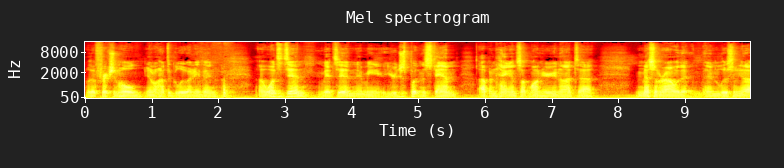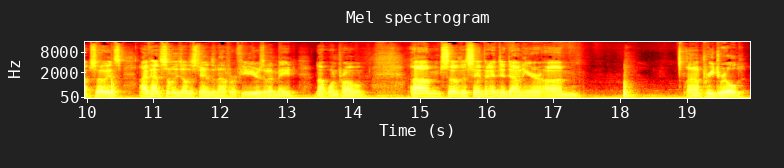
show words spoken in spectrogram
with a friction hold. You don't have to glue anything. Uh, once it's in, it's in. I mean, you're just putting the stand up and hanging something on here. You're not uh, messing around with it and loosening it up. So it's. I've had some of these other stands now for a few years that I've made not one problem. Um, so the same thing I did down here, um, uh, pre-drilled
